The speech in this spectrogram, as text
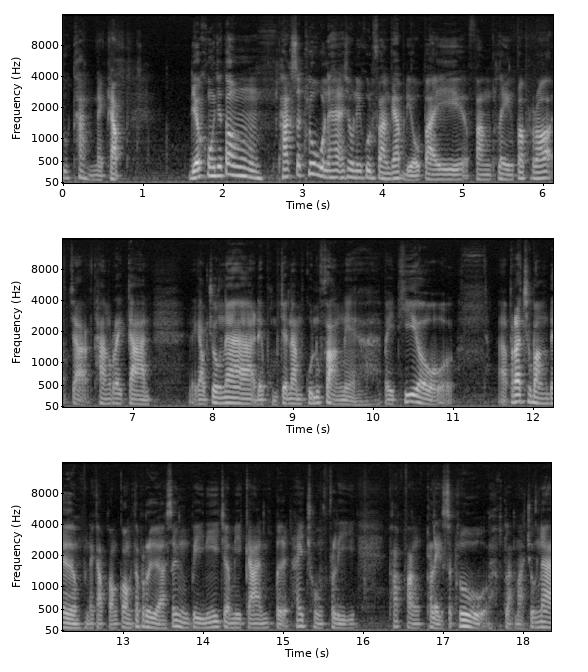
ทุกๆทท่านนะครับ เดี๋ยวคงจะต้องพักสักครู่นะฮะช่วงนี้คุณฟังครับเดี๋ยวไปฟังเพลงเพราะๆจากทางรายการนะครับช่วงหน้าเดี๋ยวผมจะนำคุณฟังเนี่ยไปเที่ยวพระราชวังเดิมนะครับของกองทัพเรือ ซึ่งปีนี้จะมีการเปิดให้ชมฟรี พักฟังเพลงสักครู่ กลับมาช่วงหน้า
